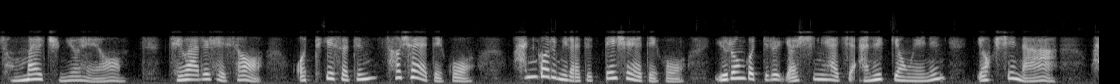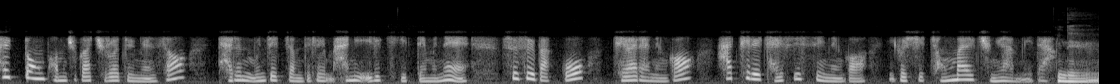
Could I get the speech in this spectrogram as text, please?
정말 중요해요. 재활을 해서 어떻게 해서든 서셔야 되고 한 걸음이라도 떼셔야 되고 이런 것들을 열심히 하지 않을 경우에는 역시나 활동 범주가 줄어들면서 다른 문제점들을 많이 일으키기 때문에 수술 받고 재활하는 거, 하체를 잘 쓸 수 있는 거 이것이 정말 중요합니다. 네.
